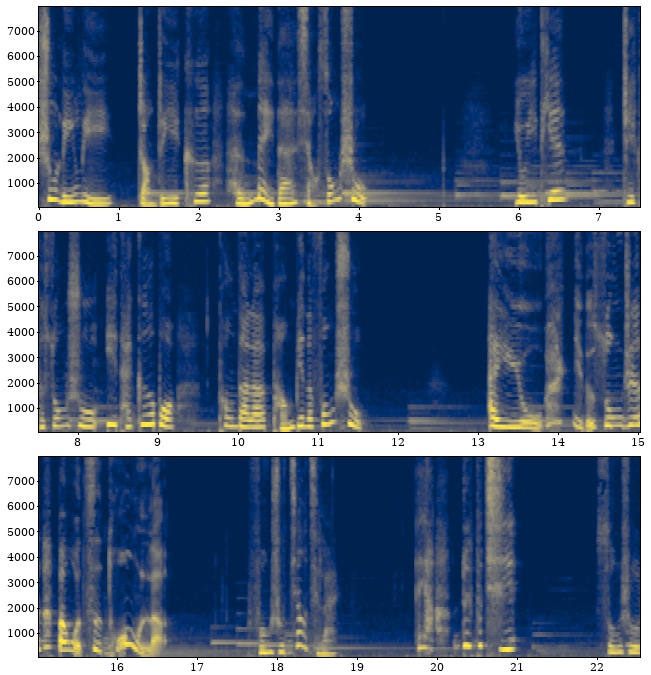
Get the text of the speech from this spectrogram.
树林里长着一棵很美的小松树。有一天，这棵松树一抬胳膊，碰到了旁边的枫树。哎呦，你的松针把我刺痛了！枫树叫起来：“哎呀，对不起！”松树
